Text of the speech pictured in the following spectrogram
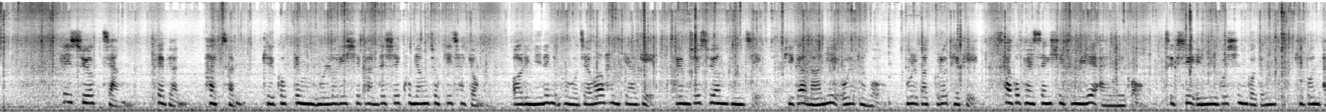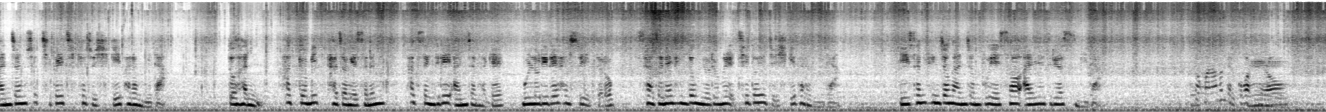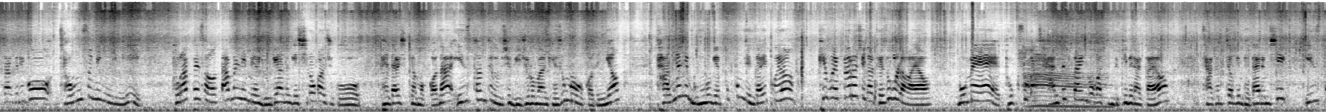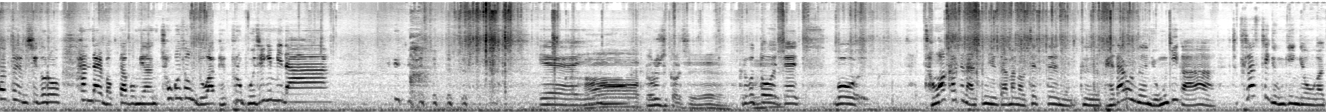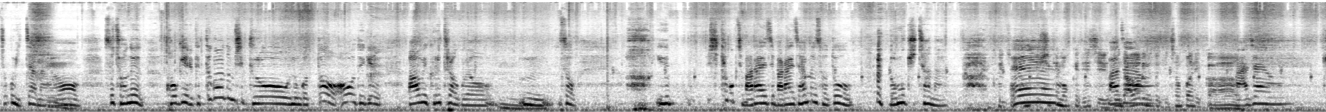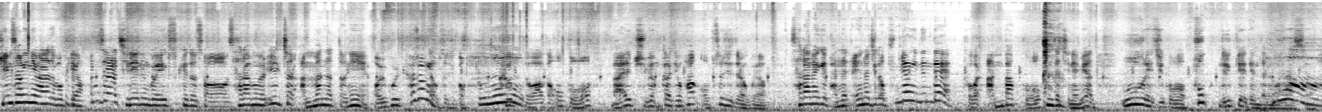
해수욕장, 해변, 하천, 계곡 등 물놀이 시 반드시 구명조끼 착용, 어린이는 보호자와 함께하기, 음주 수영 금지, 비가 많이 올 경우 물 밖으로 대피, 사고 발생 시 주위에 알리고 즉시 119 신고 등 기본 안전 수칙을 지켜주시기 바랍니다. 또한 학교 및 가정에서는 학생들이 안전하게 물놀이를 할 수 있도록 사전에 행동 요령을 지도해 주시기 바랍니다. 이상 행정안전부에서 알려드렸습니다. 정만 하면 될 것 같아요. 음. 자 그리고 정수민 님이 불 앞에서 땀 흘리며 요리하는 게 싫어가지고 배달 시켜 먹거나 인스턴트 음식 위주로만 계속 먹었거든요. 당연히 몸무게 폭풍 증가했고요. 피부에 뾰루지가 계속 올라와요. 몸에 독소가 아. 잔뜩 쌓인 것 같은 느낌이랄까요? 자극적인 배달 음식, 인스턴트 음식으로 한 달 먹다 보면 초고속 노화 100% 보증입니다. 예. 이- 아 뾰루지까지 그리고 또 음. 이제 뭐 정확하진 않습니다만 어쨌든 그 배달 오는 용기가 좀 플라스틱 용기인 경우가 조금 있잖아요. 음. 그래서 저는 거기에 이렇게 뜨거운 음식 들어오는 것도 어 되게 마음이 그렇더라고요. 음. 음, 그래서 하, 이거 시켜 먹지 말아야지 말아야지 하면서도 너무 귀찮아. 아, 그 에이. 쉽게 먹게 되지 또 맞아요. 나가려면 또 귀찮고 하니까 맞아요. 김성희님 하나 더 볼게요 혼자 지내는 거에 익숙해져서 사람을 일절 안 만났더니 얼굴 표정이 없어지고 급 음. 노화가 오고 말 주변까지 확 없어지더라고요. 사람에게 받는 에너지가 분명히 있는데 그걸 안 받고 혼자 지내면 우울해지고 훅 늙게 된다는 걸 알았어요.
